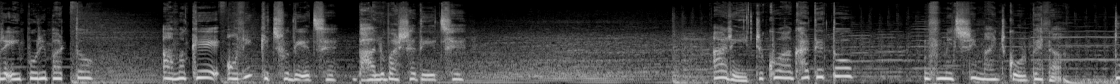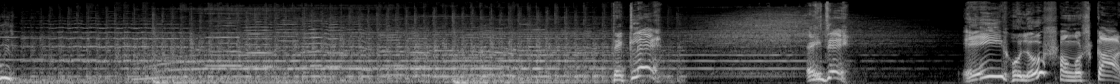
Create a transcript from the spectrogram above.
আর এই পরিবার তো আমাকে অনেক কিছু দিয়েছে ভালোবাসা দিয়েছে। আর এইটুকু আঘাতে তো মিছরি মাইন্ড করবে না। তুমি দেখলে? এই যে এই হলো সংস্কার।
